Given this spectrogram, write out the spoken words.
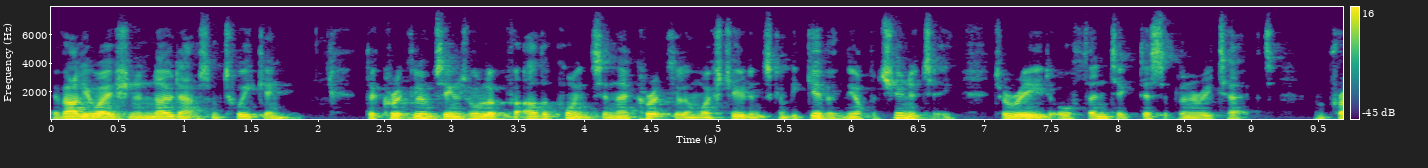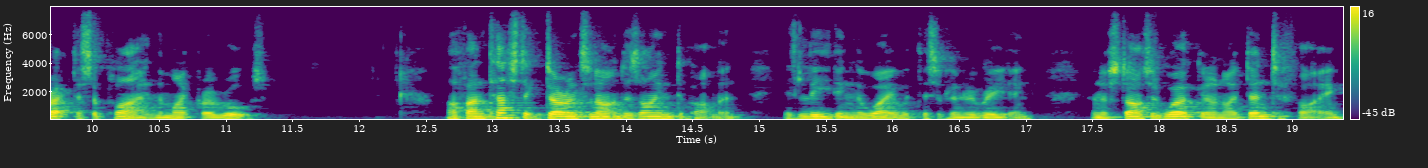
evaluation, and no doubt some tweaking, the curriculum teams will look for other points in their curriculum where students can be given the opportunity to read authentic disciplinary texts and practice applying the micro rules. Our fantastic Durrington Art and Design department is leading the way with disciplinary reading and have started working on identifying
